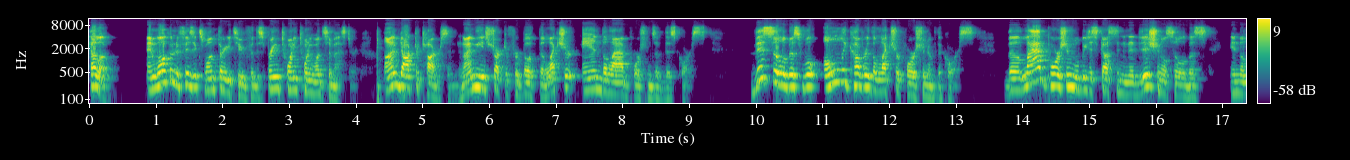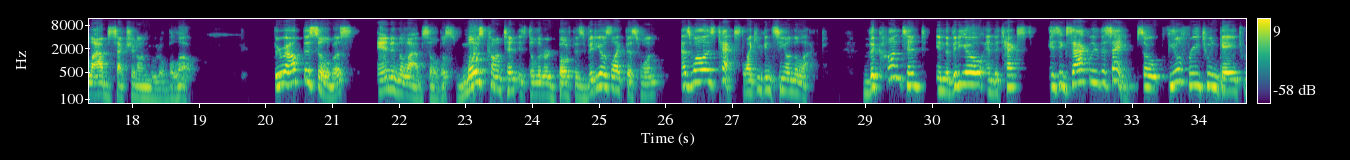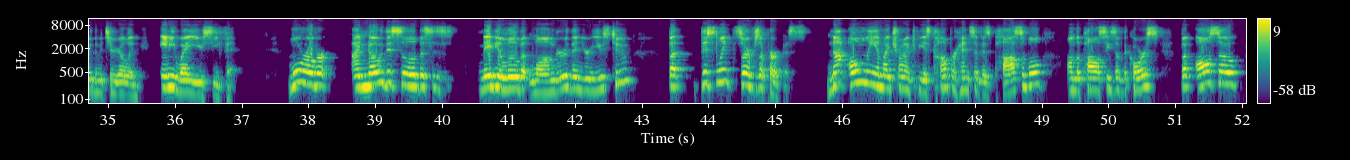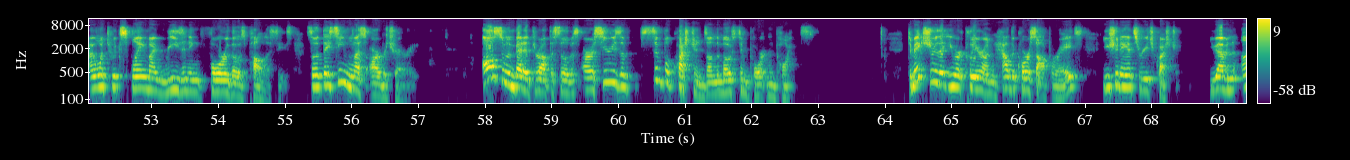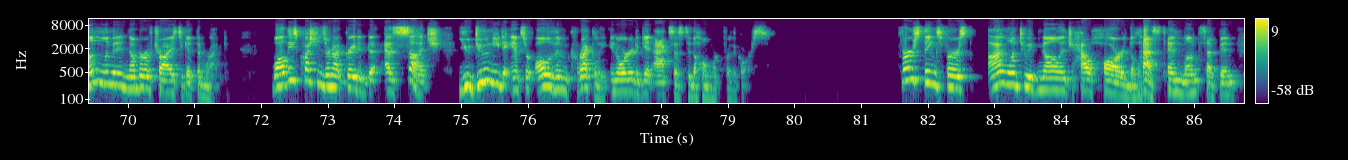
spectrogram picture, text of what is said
Hello, and welcome to Physics 132 for the spring 2021 semester. I'm Dr. Togerson, and I'm the instructor for both the lecture and the lab portions of this course. This syllabus will only cover the lecture portion of the course. The lab portion will be discussed in an additional syllabus in the lab section on Moodle below. Throughout this syllabus and in the lab syllabus, most content is delivered both as videos like this one, as well as text like you can see on the left. The content in the video and the text is exactly the same, so feel free to engage with the material in any way you see fit. Moreover, I know this syllabus is maybe a little bit longer than you're used to, but this link serves a purpose. Not only am I trying to be as comprehensive as possible on the policies of the course, but also I want to explain my reasoning for those policies so that they seem less arbitrary. Also embedded throughout the syllabus are a series of simple questions on the most important points. To make sure that you are clear on how the course operates, you should answer each question. You have an unlimited number of tries to get them right. While these questions are not graded as such, you do need to answer all of them correctly in order to get access to the homework for the course. First things first, I want to acknowledge how hard the last 10 months have been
